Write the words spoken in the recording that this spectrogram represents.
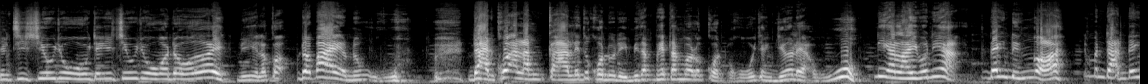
ยังชิวๆอยู่ยังชิวๆอยู่อะโดเอ้ยนี่แล้วก็โดดไปอะโอ้โหด่านโคตรอลังการเลยทุกคนดูดิมีทั้งเพชรทั้งมรกตโอ้โหอย่างเยอะเลยอะโอ้โหนี่อะไรวะเนี่ยเด้งดึงเหรอนี่มันด่านเด้ง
